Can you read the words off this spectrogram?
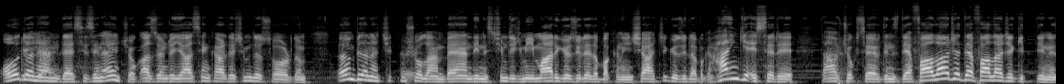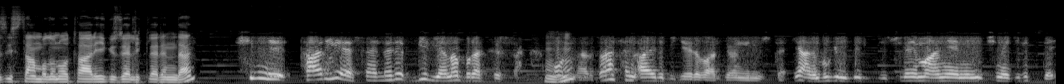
O dönemde sizin en çok az önce Yasin kardeşimi de sordum. Ön plana çıkmış Evet. olan beğendiğiniz şimdiki mimari gözüyle de bakın, inşaatçı gözüyle bakın. Hangi eseri daha çok sevdiniz? Defalarca defalarca gittiniz İstanbul'un o tarihi güzelliklerinden. Şimdi tarihi eserleri bir yana bırakırsak Hı hı. onlar zaten ayrı bir yeri var gönlümüzde. Yani bugün bir Süleymaniye'nin içine girip de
